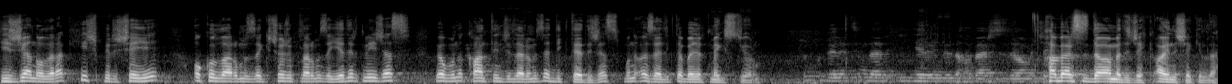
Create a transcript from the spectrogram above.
hijyen olarak hiçbir şeyi okullarımızdaki çocuklarımıza yedirtmeyeceğiz ve bunu kantincilerimize dikte edeceğiz. Bunu özellikle belirtmek istiyorum. Tüm bu denetimler il genelinde de habersiz devam edecek. Habersiz devam edecek aynı şekilde.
